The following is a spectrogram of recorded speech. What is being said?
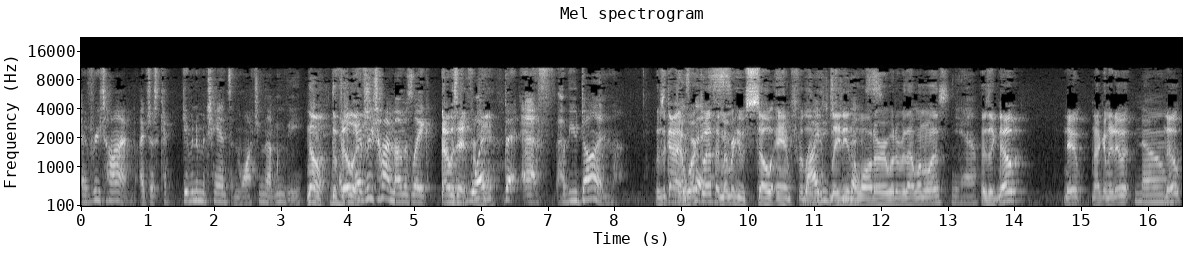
Every time, I just kept giving him a chance and watching that movie. no, the village. Every time, I was like, that was it for "What me. the f have you done?" It was a guy I worked this? with. I remember he was so amped for Why Lady, Lady in the? Water or whatever that one was. Yeah. I was like, nope, nope, not gonna do it. No. Nope.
